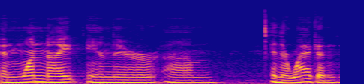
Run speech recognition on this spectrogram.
And one night in their, um, in their wagon,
